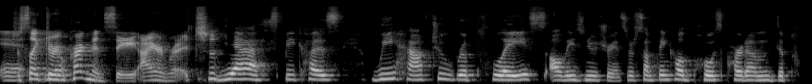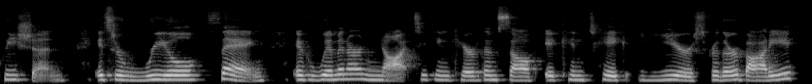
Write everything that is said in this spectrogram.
in just like during you know, pregnancy iron rich yes because we have to replace all these nutrients. There's something called postpartum depletion. It's a real thing. If women are not taking care of themselves, it can take years for their body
